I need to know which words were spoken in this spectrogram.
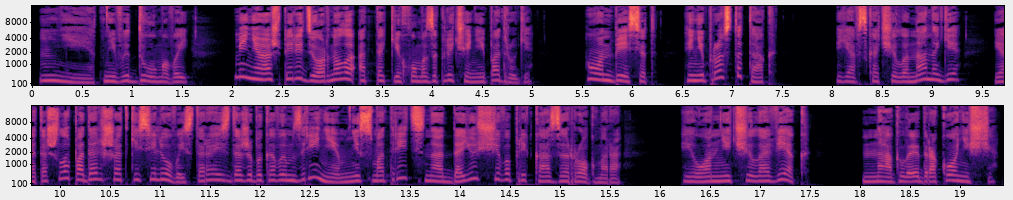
«Нет, не выдумывай. Меня аж передернуло от таких умозаключений подруги. Он бесит, и не просто так». Я вскочила на ноги и отошла подальше от Киселевой, стараясь даже боковым зрением не смотреть на отдающего приказы Рогмара. И он не человек, наглое драконище.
